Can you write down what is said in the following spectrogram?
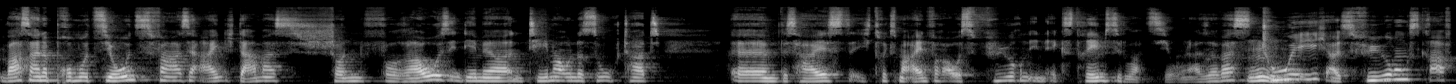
war seiner Promotionsphase eigentlich damals schon voraus, indem er ein Thema untersucht hat. Ähm, das heißt, ich drück's mal einfach aus, führen in Extremsituationen. Also was mm. tue ich als Führungskraft,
